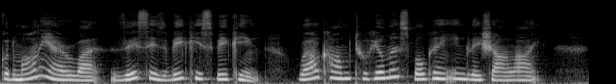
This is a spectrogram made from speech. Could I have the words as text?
Good morning, everyone. This is Vicky speaking. Welcome to Human Spoken English Online.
